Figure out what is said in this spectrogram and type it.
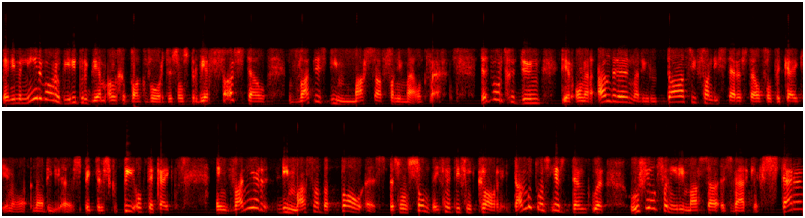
Nou die manier waarop hierdie probleem aangepak word is ons probeer vasstel wat is die massa van die Melkweg. Dit word gedoen deur onder andere na die rotasie van die sterrestelsel te kyk en na, na die uh, spektroskopie op te kyk. En wanneer die massa bepaal is, is ons som definitief nie klaar nie. Dan moet ons eers dink oor hoeveel van hierdie massa is werklik sterre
